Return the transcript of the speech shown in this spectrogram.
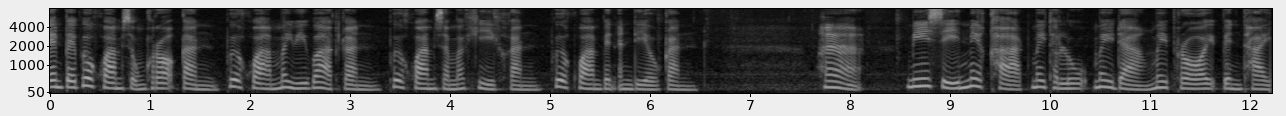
เป็นไปเพื่อความสงเคราะห์กัน เพื่อความไม่วิวาทกัน เพื่อความสมัคคีกัน เพื่อความเป็นอันเดียวกัน 5. มีศีลไม่ขาดไม่ทะลุไม่ด่างไม่พร้อย เป็นไทย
